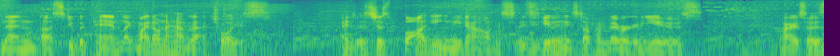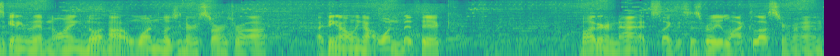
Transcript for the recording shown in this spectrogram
than a stupid pin. Like, why don't I have that choice? It's just bogging me down. It's, it's giving me stuff I'm never going to use. Alright, so this is getting really annoying. No, not one legendary star drop. I think I only got one mythic. But other than that, it's like, this is really lackluster, man.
